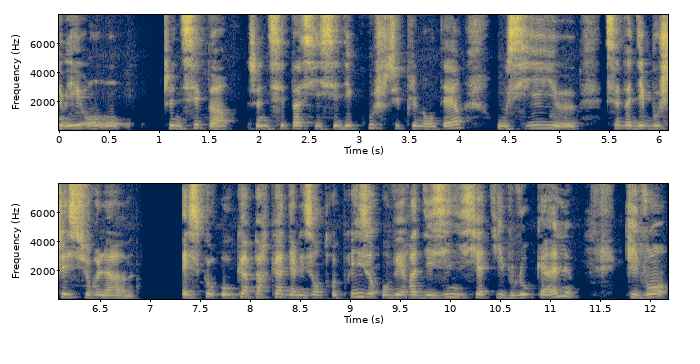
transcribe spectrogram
mais on, je ne sais pas. Je ne sais pas si c'est des couches supplémentaires ou si euh, ça va déboucher sur la. Est-ce qu'au cas par cas dans les entreprises, on verra des initiatives locales qui vont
